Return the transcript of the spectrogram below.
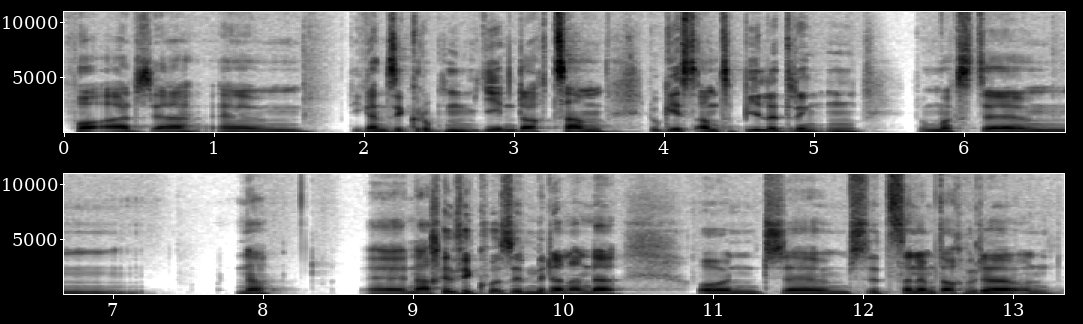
vor Ort, ja. Ähm, die ganze Gruppen jeden Tag zusammen. Du gehst abends Bier trinken, du machst ähm, na, äh, Nachhilfekurse miteinander und ähm, sitzt dann am Tag wieder und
